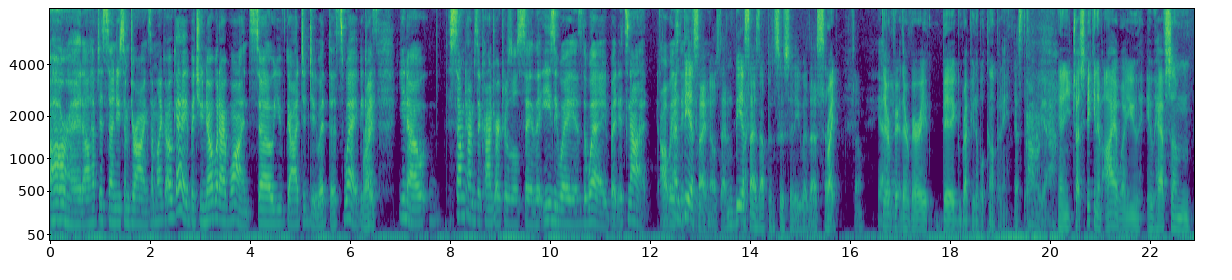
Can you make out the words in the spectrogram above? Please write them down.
all right, I'll have to send you some drawings. I'm like, okay, but you know what I want, so you've got to do it this way because, Right. you know, sometimes the contractors will say the easy way is the way, but it's not always. And the easy BSI way. knows that. And BSI is up in Sioux City with us. So, Right. So, Yeah. they're ve- they're a very big, reputable company. yes, they are. Oh yeah. And you t- speaking of Iowa, you you have some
